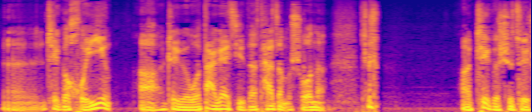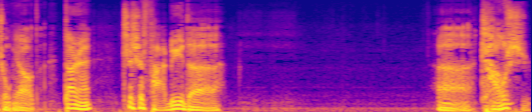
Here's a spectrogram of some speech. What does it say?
呃，这个回应啊，这个我大概记得他怎么说呢？就是，啊，这个是最重要的，当然这是法律的，啊，常识。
